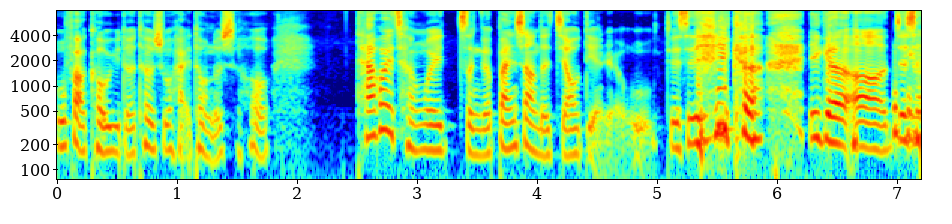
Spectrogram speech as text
无法口语的特殊孩童的时候。他会成为整个班上的焦点人物，就是 一个一个呃，就是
